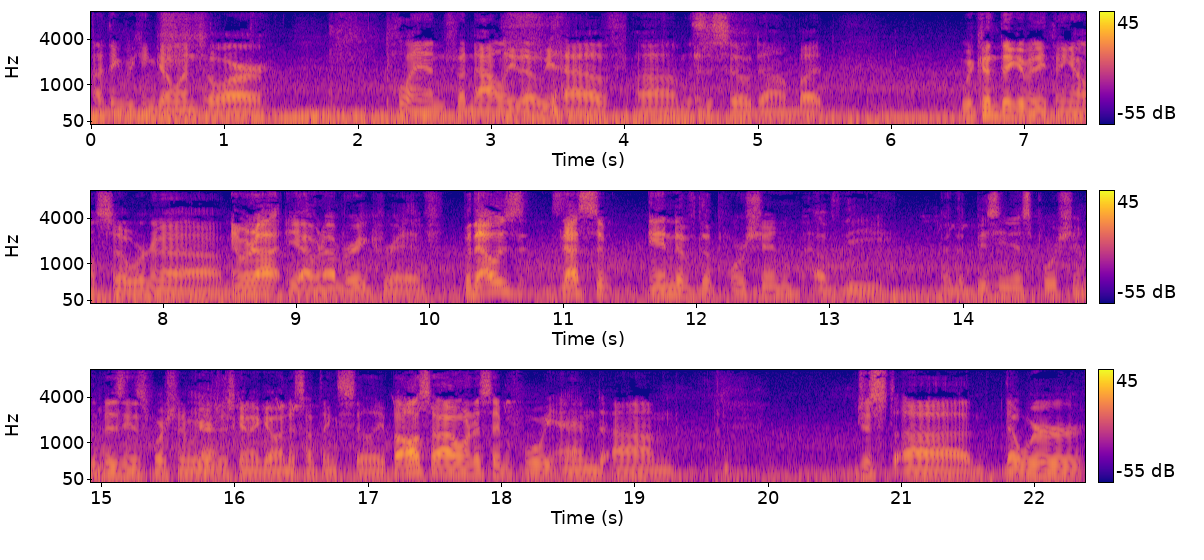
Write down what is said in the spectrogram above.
I think we can go into our planned finale that we have. Um, this is so dumb, but we couldn't think of anything else, so we're gonna. Um, and we're not. Yeah, we're not very creative. But that was that's the end of the portion of the or the busyness portion. the business portion, we Yeah. were just to go into something silly. But also, I want to say before we end, um, just uh, that we're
